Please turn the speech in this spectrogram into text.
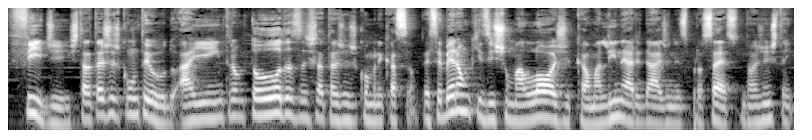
feed, estratégia de conteúdo. Aí entram todas as estratégias de comunicação. Perceberam que existe uma lógica, uma linearidade nesse processo? Então a gente tem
